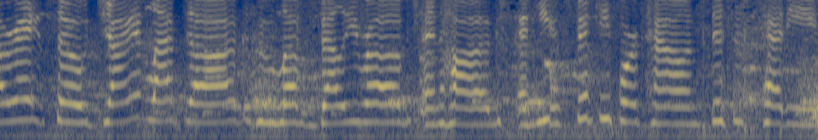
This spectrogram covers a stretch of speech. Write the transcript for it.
All right, so giant lap dog who loves belly rubs and hugs, and he is 54 pounds. This is Teddy.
